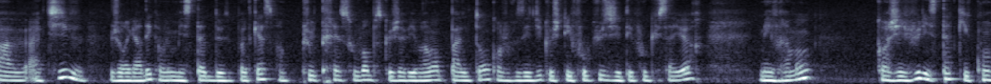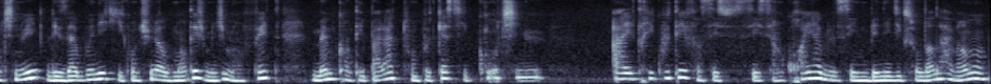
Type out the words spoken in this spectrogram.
pas euh, active, je regardais quand même mes stats de podcast, enfin plus très souvent parce que j'avais vraiment pas le temps. Quand je vous ai dit que j'étais focus, j'étais focus ailleurs. Mais vraiment, quand j'ai vu les stats qui continuaient, les abonnés qui continuent à augmenter, je me dis, mais en fait, même quand t'es pas là, ton podcast, il continue à être écouté. Enfin, c'est incroyable, c'est une bénédiction d'Allah, vraiment.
